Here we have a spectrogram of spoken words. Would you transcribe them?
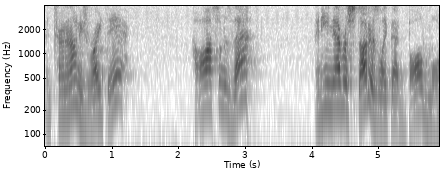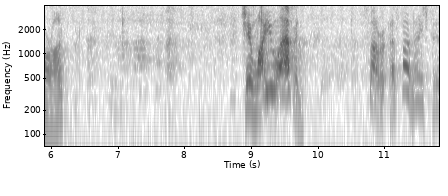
and turn it on. He's right there. How awesome is that? And he never stutters like that bald moron. Jim, why are you laughing? That's not, that's not nice, man.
